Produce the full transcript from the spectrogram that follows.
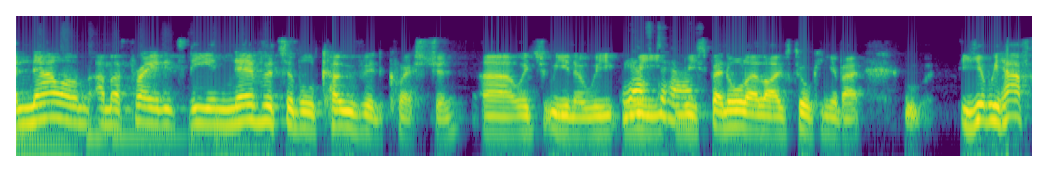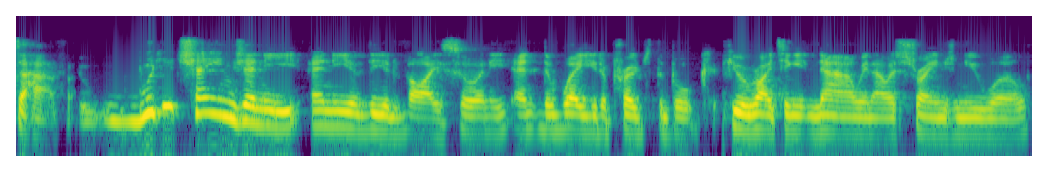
And now I'm, I'm afraid it's the inevitable COVID question, uh, which you know we we, we, we spend all our lives talking about. Yeah, we have to have. Would you change any any of the advice or any and the way you'd approach the book if you were writing it now in our strange new world?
